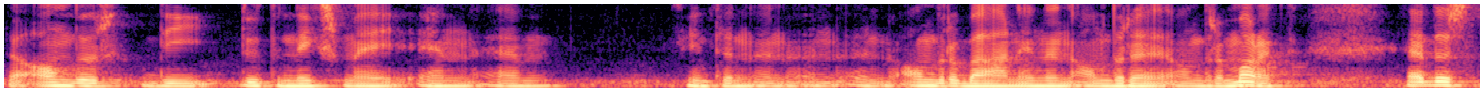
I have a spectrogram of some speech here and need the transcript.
de ander die doet er niks mee en um, vindt een, een, een andere baan in een andere, andere markt. dus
